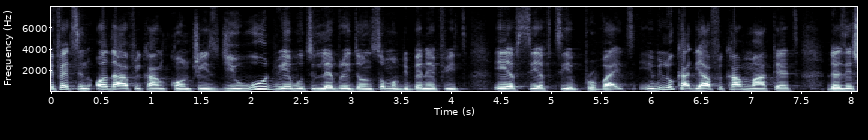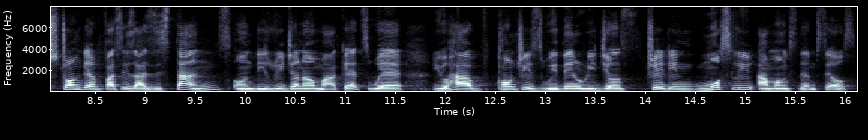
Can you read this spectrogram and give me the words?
AFEX in other African countries, you would be able to leverage on some of the benefits AFCFTA provides. If you look at the African market, there's a strong emphasis as it stands on the regional markets where you have countries within regions trading mostly amongst themselves,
